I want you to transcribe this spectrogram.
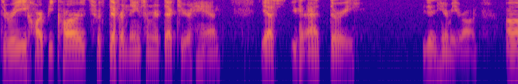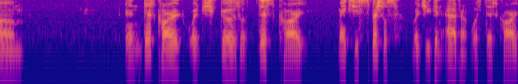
three Harpy cards with different names from your deck to your hand. Yes, you can add three. You didn't hear me wrong. Um, and this card, which goes with this card, makes you special, which you can add from, with this card,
